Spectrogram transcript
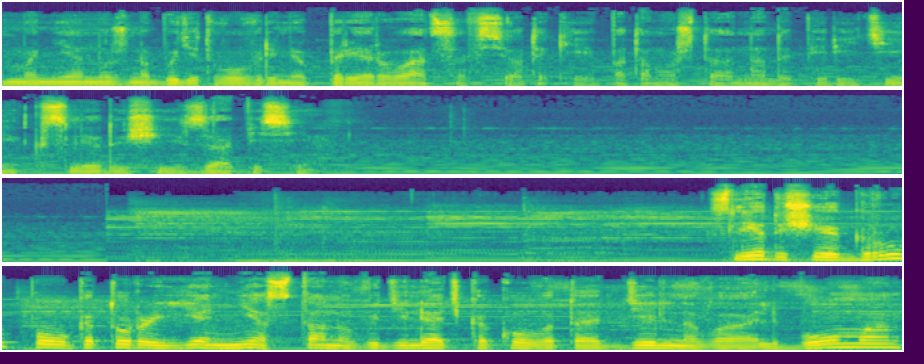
мне нужно будет вовремя прерваться все-таки, потому что надо перейти к следующей записи. Следующая группа, у которой я не стану выделять какого-то отдельного альбома.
